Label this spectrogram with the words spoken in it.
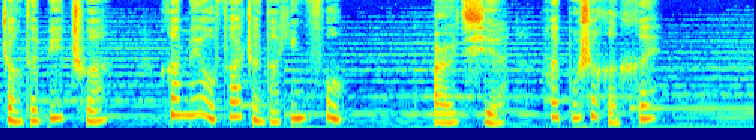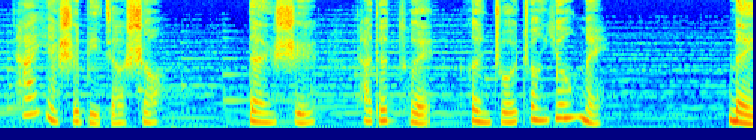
长在鼻唇，还没有发展到阴腹，而且还不是很黑。他也是比较瘦，但是他的腿很茁壮优美。美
